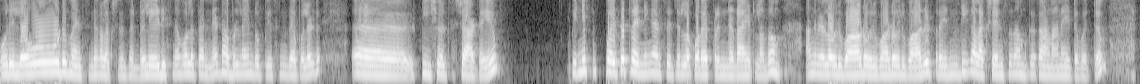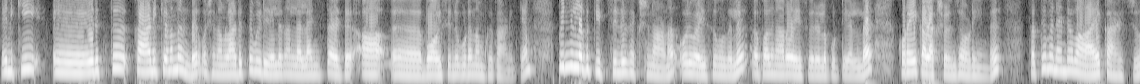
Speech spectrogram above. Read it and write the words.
ഒരു ലോഡ് മെൻസിന്റെ കളക്ഷൻസ് ഉണ്ട്. ലേഡീസിനെ പോലെ തന്നെ ഡബിൾ നയൻ റുപ്പീസിന് ഇതേപോലെ ടീഷർട്ട്സ് സ്റ്റാർട്ട് ചെയ്യും. പിന്നെ ഇപ്പോഴത്തെ ട്രെൻഡിങ് അനുസരിച്ചുള്ള കുറേ പ്രിന്റഡ് ആയിട്ടുള്ളതും അങ്ങനെയുള്ള ഒരുപാട് ഒരുപാട് ഒരുപാട് ട്രെൻഡി കളക്ഷൻസ് നമുക്ക് കാണാനായിട്ട് പറ്റും. എനിക്ക് എടുത്ത് കാണിക്കണം എന്നുണ്ട് പക്ഷെ നമ്മൾ അടുത്ത വീഡിയോയിൽ നല്ല ലെങ്ത് ആയിട്ട് ആ ബോയ്സിന്റെ കൂടെ നമുക്ക് കാണിക്കാം. പിന്നുള്ളത് കിഡ്സിന്റെ സെക്ഷനാണ് ഒരു വയസ്സ് മുതൽ പതിനാറ് വയസ്സ് വരെയുള്ള കുട്ടികളുടെ കുറേ കളക്ഷൻസ് അവിടെയുണ്ട്. സത്യം പറഞ്ഞാൽ എന്റെ വായ കഴിച്ചു.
